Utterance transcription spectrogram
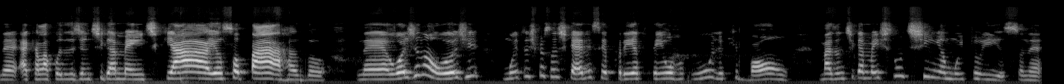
né? Aquela coisa de antigamente que, ah, eu sou pardo, né? Hoje não, hoje muitas pessoas querem ser preto, têm orgulho, que bom, mas antigamente não tinha muito isso, né?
